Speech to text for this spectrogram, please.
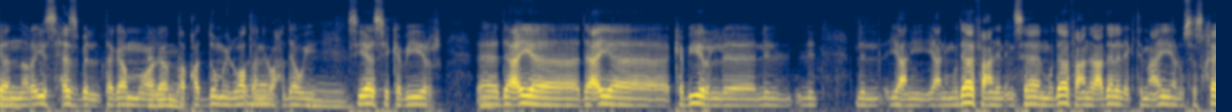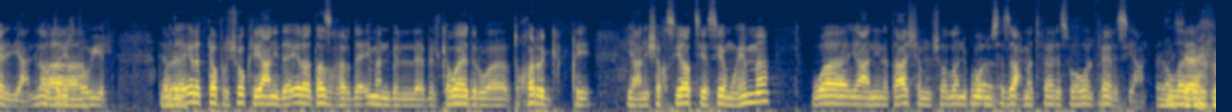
كان رئيس حزب التجمع تجمع. التقدمي الوطني. الوحدوي مم. سياسي كبير آه، داعية داعية كبير لل لل- لل يعني يعني مدافع عن الإنسان مدافع عن العدالة الاجتماعية الأستاذ خالد يعني له آه، تاريخ آه. طويل. ودائرة كفر شكر يعني دائرة تصغر دائما بال- بالكوادر وتخرج يعني شخصيات سياسية مهمة ويعني نتعشم إن شاء الله إن يكون و- الاستاذ أحمد فارس وهو الفارس يعني. إن الله يبارك فيك.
